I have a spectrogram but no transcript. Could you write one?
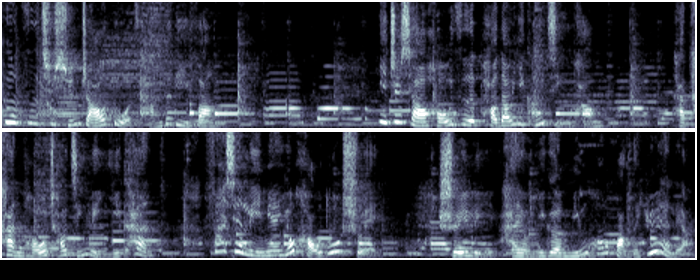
各自去寻找躲藏的地方。一只小猴子跑到一口井旁，它探头朝井里一看，发现里面有好多水，水里还有一个明晃晃的月亮。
